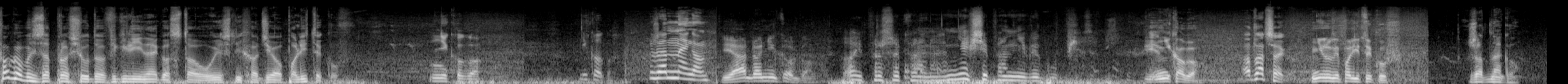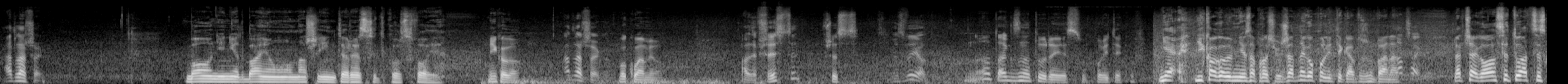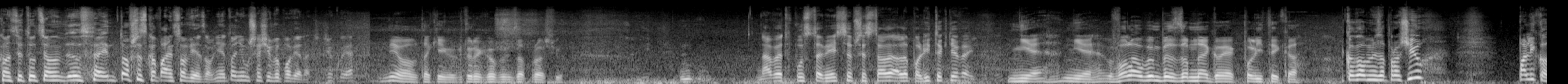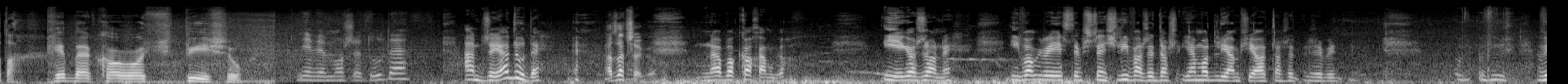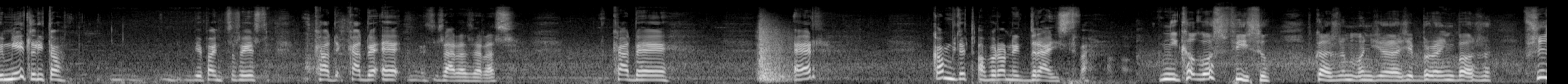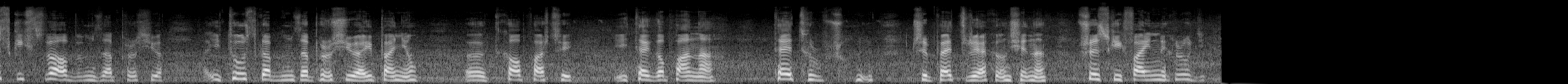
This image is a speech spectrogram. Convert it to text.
Kogo byś zaprosił do wigilijnego stołu, jeśli chodzi o polityków? Nikogo. Nikogo. Żadnego. Ja do nikogo. Oj, proszę pana, niech się pan nie wygłupia. Nikogo. A dlaczego? Nie lubię polityków. Żadnego. A dlaczego? Bo oni nie dbają o nasze interesy, tylko o swoje. Nikogo, A dlaczego? bo kłamią. Ale wszyscy? Wszyscy. Bez wyjątku. No tak z natury jest u polityków. Nie, nikogo bym nie zaprosił, żadnego polityka, proszę pana. Dlaczego? Dlaczego? Sytuacja z konstytucją, e, to wszystko państwo wiedzą, nie? To nie muszę się wypowiadać. Dziękuję. Nie mam takiego, którego bym zaprosił. Nawet puste miejsce przy stole, ale polityk nie wejdzie. Nie, nie. Wolałbym bezdomnego jak polityka. Kogo bym zaprosił? Palikota. Chyba kogoś PiSu. Nie wiem, może Dudę? Andrzeja Dudę, A dlaczego? no bo kocham go i jego żony. I w ogóle jestem szczęśliwa, że dosz... ja modliłam się o to, że- żeby wymietli to, wie pani co to jest? KD, KDE, zaraz, zaraz. KDR? Komitet Obrony Draństwa. Nikogo z PiSu. W każdym bądź razie, broń Boże. Wszystkich swoich bym zaprosiła. I Tuska bym zaprosiła, i panią e, Kopacz, i, i tego pana Tetru, czy Petru, jak on się na Wszystkich fajnych ludzi.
